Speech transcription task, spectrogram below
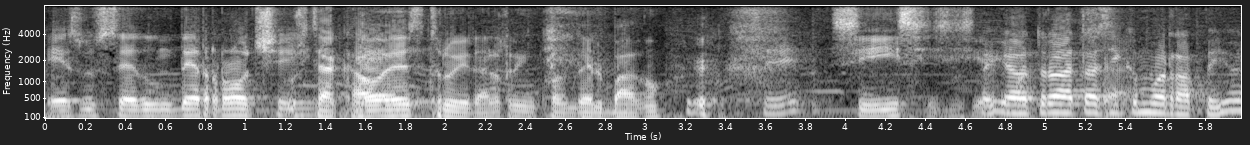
Es usted un derroche. Usted acaba de destruir al rincón del vago. ¿sí? Sí, sí, sí. sí Oiga, otro dato así como rápido.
